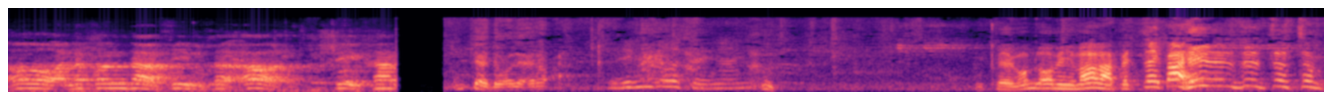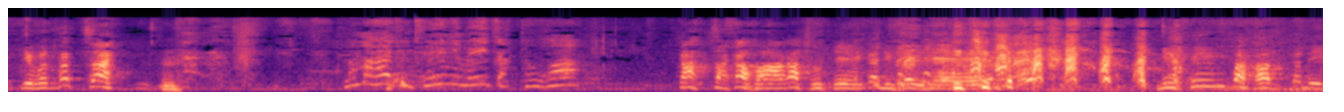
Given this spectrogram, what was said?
Oh, anaconda film oh shi khar 그래 몸 로비 마마 앞에 빠히 좀 기분 ված자 엄마 하지 괜히 왜 작다 화 các cha các bà các chú thế các đi lấy nè. Đi hình bắt các đi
